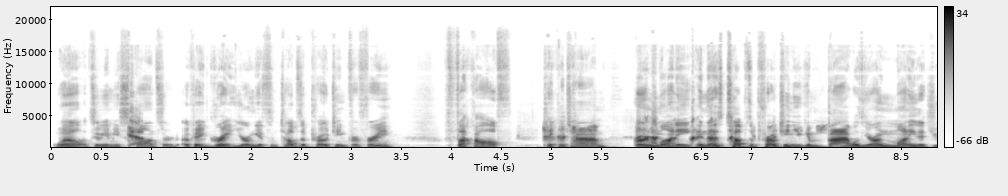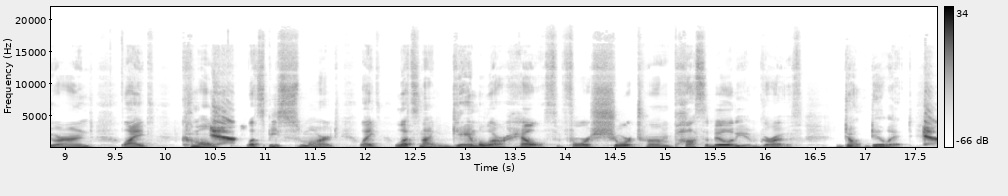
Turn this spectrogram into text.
Well, it's going to get me sponsored. Yeah. Okay, great. You're going to get some tubs of protein for free? Fuck off. Take your time, earn money, and those tubs of protein you can buy with your own money that you earned. Like, come on, yeah. let's be smart. Like, let's not gamble our health for a short term possibility of growth. Don't do it. Yeah.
